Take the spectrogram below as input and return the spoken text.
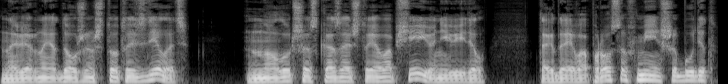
Наверное, я должен что-то сделать. Но лучше сказать, что я вообще ее не видел. Тогда и вопросов меньше будет».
